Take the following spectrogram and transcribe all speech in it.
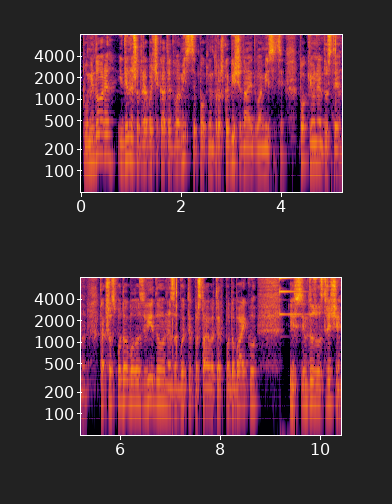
помідори. Єдине, що треба чекати два місяці, поки він трошки більше, навіть два місяці, поки вони достигнуть. Так що сподобалось відео, не забудьте поставити вподобайку. І всім до зустрічі!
